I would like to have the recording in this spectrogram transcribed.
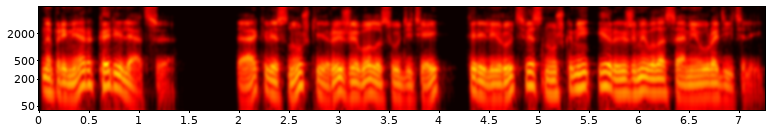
Например, корреляцию. Так, веснушки и рыжие волосы у детей коррелируют с веснушками и рыжими волосами у родителей.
